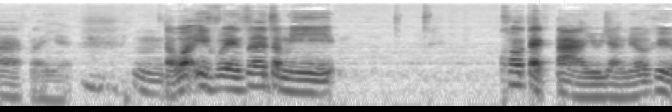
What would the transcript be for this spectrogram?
มากอะไรเงี้ยแต่ว่าอินฟลูเอนเซอร์จะมีข้อแตกต่างอยู่อย่างเดียวคือ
